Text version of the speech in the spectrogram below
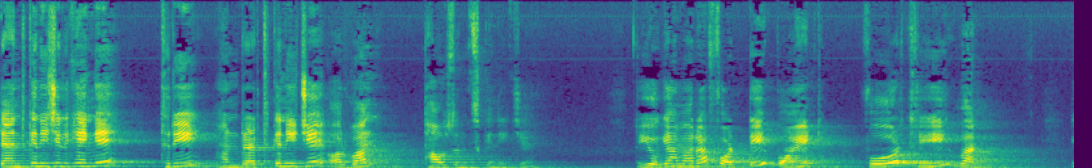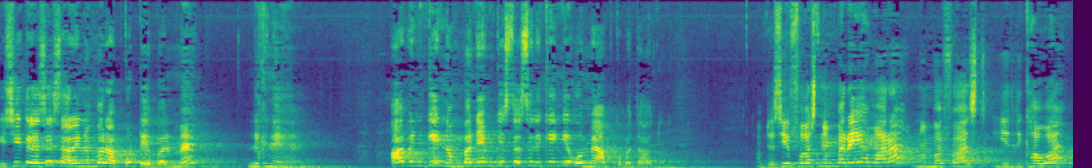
टेंथ के नीचे लिखेंगे थ्री हंड्रेड के नीचे और वन थाउजेंड्स के नीचे। तो ये हो गया हमारा forty point four three one इसी तरह से सारे नंबर आपको टेबल में लिखने हैं। अब इनके नंबर नेम किस तरह से लिखेंगे, वो मैं आपको बता दूँ। अब जैसे फ़र्स्ट नंबर है हमारा नंबर फ़र्स्ट ये लिखा हुआ है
